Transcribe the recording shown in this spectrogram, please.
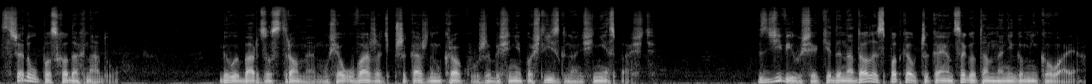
Zszedł po schodach na dół. Były bardzo strome, musiał uważać przy każdym kroku, żeby się nie poślizgnąć i nie spaść. Zdziwił się, kiedy na dole spotkał czekającego tam na niego Mikołaja.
